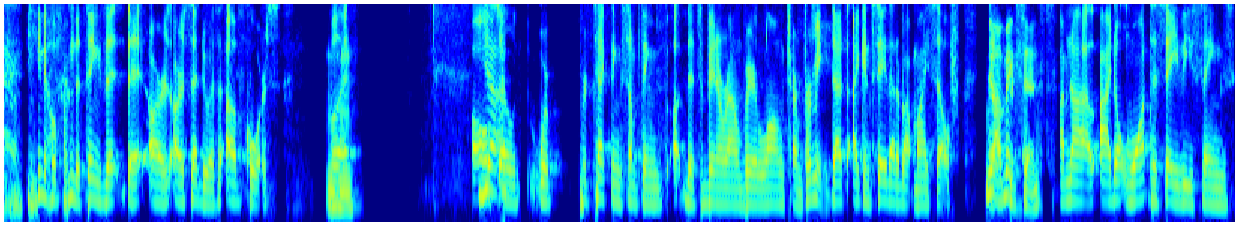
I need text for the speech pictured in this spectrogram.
you know, from the things that that are are said to us. Of course, but mm-hmm. also yeah. we're protecting something uh, that's been around very long term for me. That I can say that about myself. Yeah, it makes sense. I'm not. I don't want to say these things,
